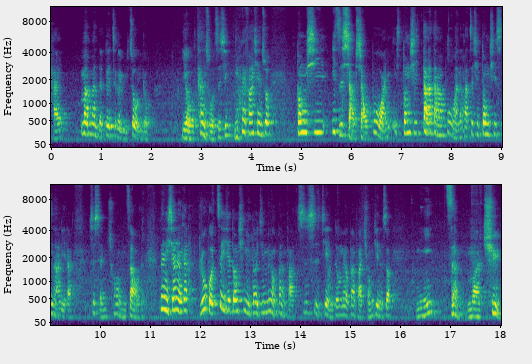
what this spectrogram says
还慢慢的对这个宇宙有。有探索之心，你会发现说，东西一直小小不完，东西大大不完的话，这些东西是哪里来？是神创造的。那你想想看，如果这些东西你都已经没有办法知识界，你都没有办法穷尽的时候，你怎么去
